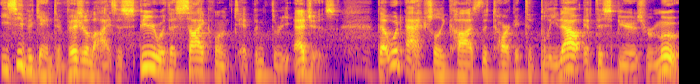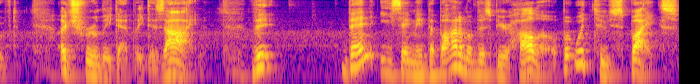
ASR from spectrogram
Issei began to visualize a spear with a cyclone tip and three edges. That would actually cause the target to bleed out if the spear is removed. A truly deadly design. The then Issei made the bottom of the spear hollow, but with two spikes,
